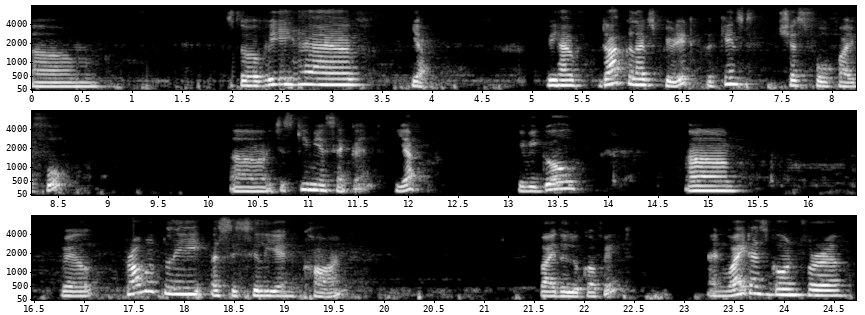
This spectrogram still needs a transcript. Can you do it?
Um, so we have, yeah, we have Dark Alive Spirit against chess 454. Uh, just give me a second. Yep. Here we go. Um, well, probably a Sicilian Kan by the look of it. And white has gone for a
